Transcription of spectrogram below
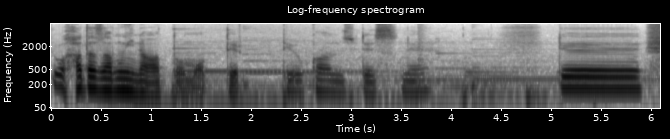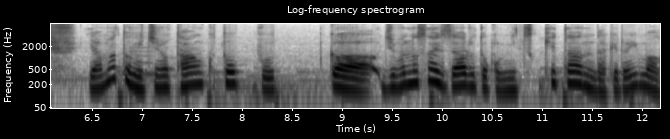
今日肌寒いなと思ってる。っていう感じですね。で大和道のタンクトップが自分のサイズあるとこ見つけたんだけど今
